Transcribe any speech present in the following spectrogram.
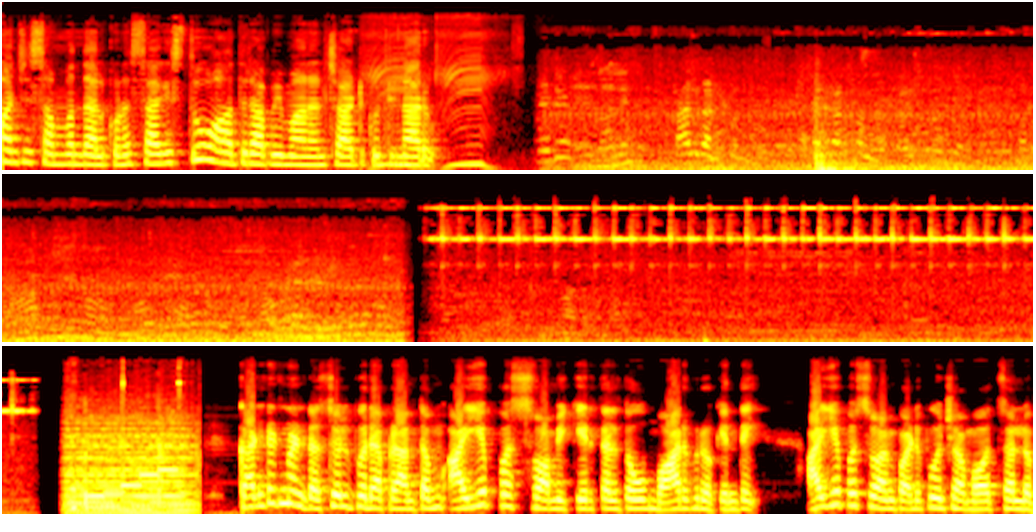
మంచి సంబంధాలు కొనసాగిస్తూ ఆదరాభిమానాలు చాటుకుంటున్నారు. కంటైన్మెంట్ రసూల్పుర ప్రాంతం అయ్యప్ప స్వామి కీర్తనతో మారుమ్రోగింది అయ్యప్ప స్వామి పడిపూజ మహోత్సవంలో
